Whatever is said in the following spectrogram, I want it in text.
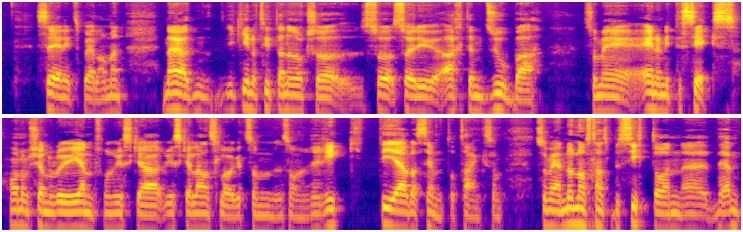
Zenit-spelarna. Men när jag gick in och tittade nu också så, så är det ju Artem Dzuba som är 1,96. Honom känner du igen från ryska, ryska landslaget som en sån riktig jävla centertank som, som ändå någonstans besitter en, eh, en,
